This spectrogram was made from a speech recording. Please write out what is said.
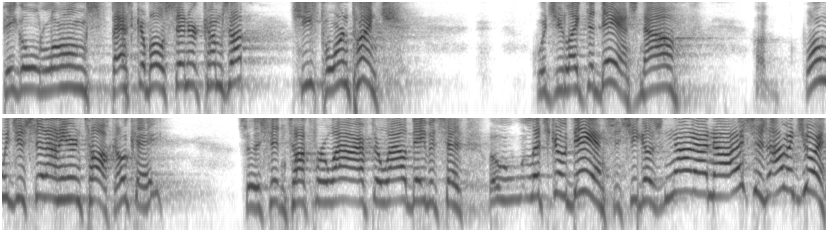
Big old long basketball center comes up. She's pouring punch. Would you like to dance? Now, uh, why don't we just sit down here and talk? Okay. So they sit and talk for a while. After a while, David said, well, let's go dance. And she goes, no, no, no, it's just, I'm enjoying.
